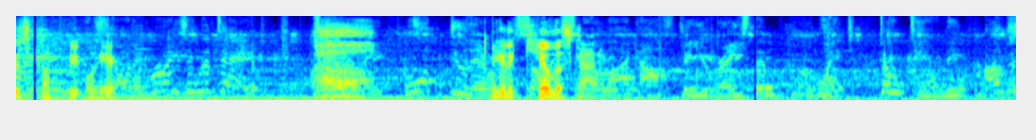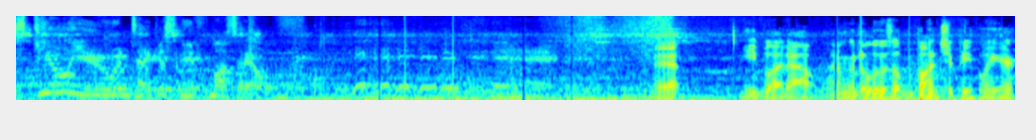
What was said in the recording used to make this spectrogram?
Lose a couple people here. Raising the dead. Oh, What do their I'm gonna kill this guy. after you raise them? Wait, don't tell me. I'll just kill you and take a sniff myself. yeah, he bled out. I'm gonna lose a bunch of people here.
